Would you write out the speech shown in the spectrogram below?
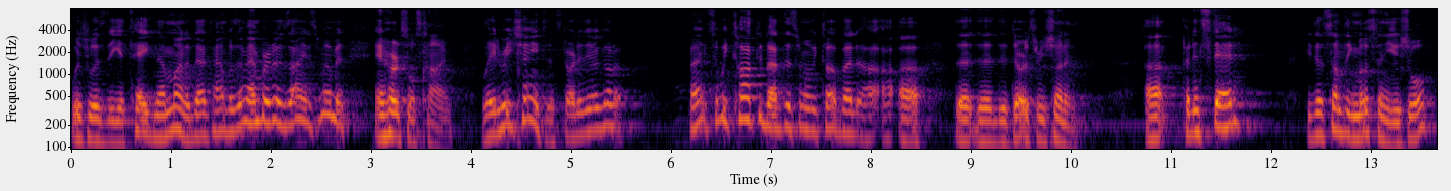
which was the Yated Ne'eman at that time, was a member of the Zionist movement in Herzl's time. Later he changed and started the Agudah. Right? So we talked about this when we talked about uh, uh, uh the, the, the Doros Rishonim. Uh, but instead, he does something most unusual.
